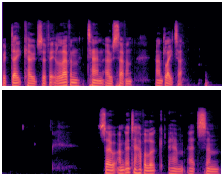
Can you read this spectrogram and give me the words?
with date codes of 11.10.07 and later. So I'm going to have a look um, at some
